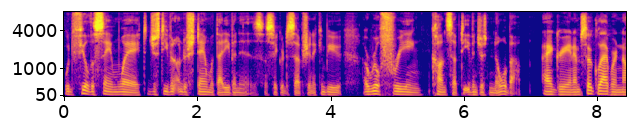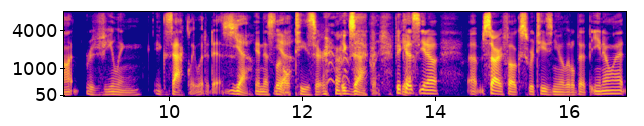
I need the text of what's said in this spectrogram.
would feel the same way to just even understand what that even is a sacred deception. It can be a real freeing concept to even just know about. I agree, and I'm so glad we're not revealing exactly what it is. Yeah. in this little Yeah. teaser. Exactly. because you know, um, sorry, folks, we're teasing you a little bit, but you know what?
